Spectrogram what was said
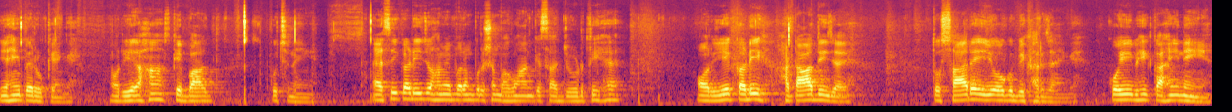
यहीं पे रुकेंगे, और यहाँ के बाद कुछ नहीं है। ऐसी कड़ी जो हमें परम पुरुषम भगवान के साथ जोड़ती है और ये कड़ी हटा दी जाए तो सारे योग बिखर जाएँगे। कोई भी कहीं नहीं है।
